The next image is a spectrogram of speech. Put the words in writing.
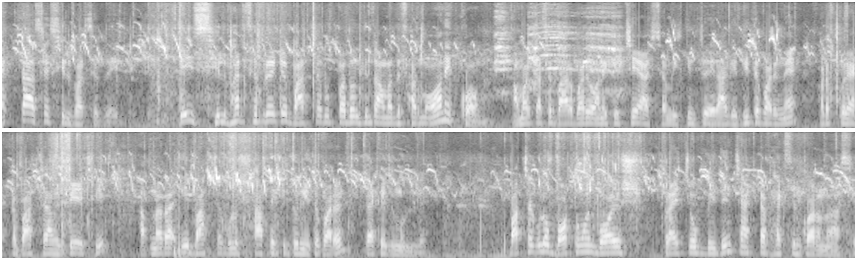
একটা আছে সিলভার সেব্রেড এই সিলভার সেব্রেটের বাচ্চার উৎপাদন কিন্তু আমাদের ফার্মে অনেক কম। আমার কাছে বারবারে অনেকে চেয়ে আসছে, আমি কিন্তু এর আগে দিতে পারি না হঠাৎ করে একটা বাচ্চা আমি পেয়েছি। আপনারা এই বাচ্চাগুলোর সাথে কিন্তু নিতে পারেন প্যাকেজ মূল্যে। বাচ্চাগুলো বর্তমান বয়স প্রায় চব্বিশ দিন চারটা ভ্যাকসিন করানো আছে।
